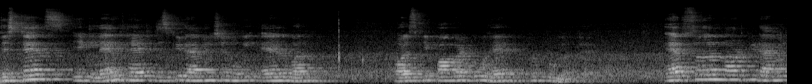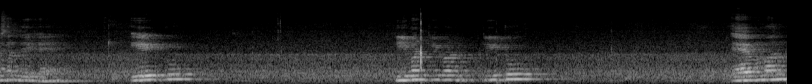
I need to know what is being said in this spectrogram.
Distance एक लेंथ है, जिसकी डायमेंशन होगी एल वन और इसकी पावर टू है तो टू लग जाएगा। एप्सिलॉन नॉट की डायमेंशन देखें A two T one T one T two M one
